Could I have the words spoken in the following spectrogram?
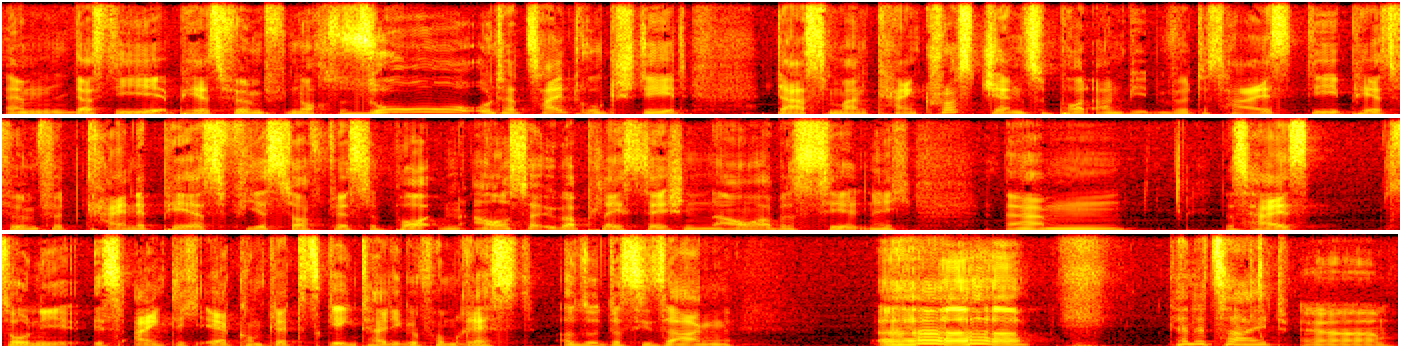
ähm, dass die PS5 noch so unter Zeitdruck steht, dass man kein Cross-Gen-Support anbieten wird. Das heißt, die PS5 wird keine PS4-Software supporten, außer über PlayStation Now, aber das zählt nicht. Ähm, das heißt, Sony ist eigentlich eher komplett das Gegenteilige vom Rest. Also, dass sie sagen, äh, keine Zeit. Ja.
